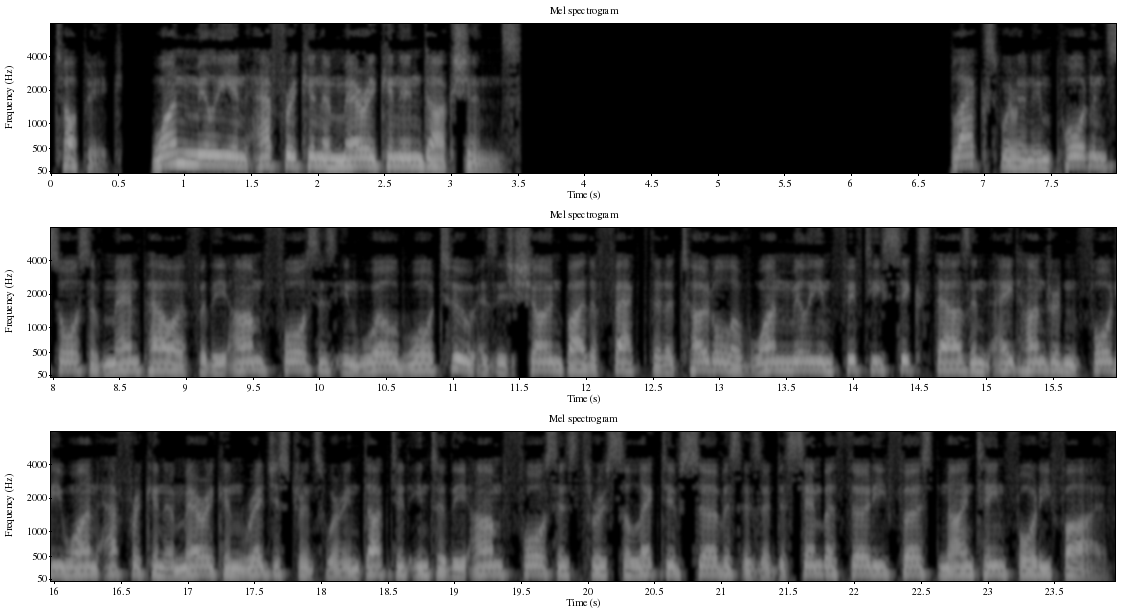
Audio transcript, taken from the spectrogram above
Topic: 1 million African American inductions. Blacks were an important source of manpower for the armed forces in World War II as is shown by the fact that a total of 1,056,841 African American registrants were inducted into the armed forces through selective service as of December 31, 1945.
